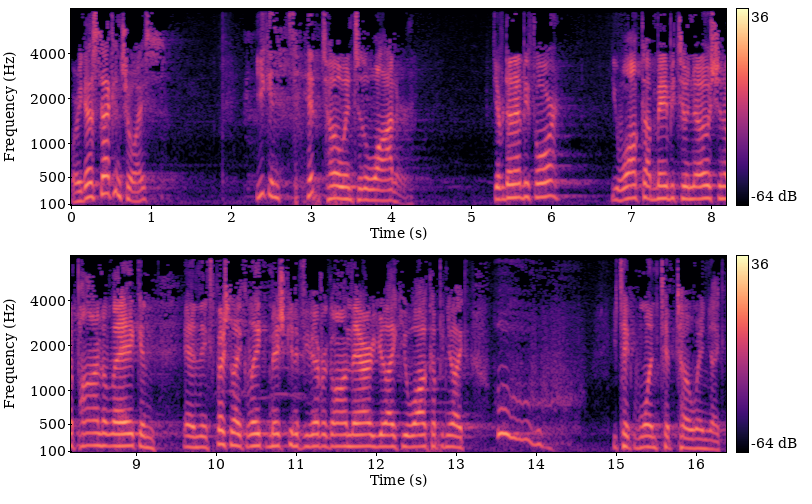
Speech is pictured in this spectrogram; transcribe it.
Or you got a second choice. You can tiptoe into the water. You ever done that before? You walk up maybe to an ocean, a pond, a lake, and, and especially like Lake Michigan, if you've ever gone there, you're like, you walk up and you're like, ooh. You take one tiptoe in, you're like,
